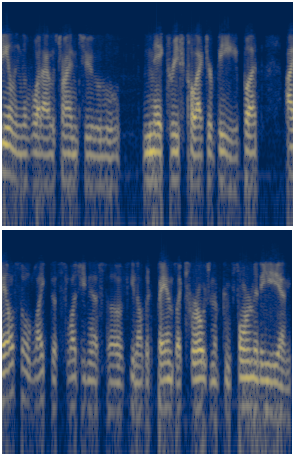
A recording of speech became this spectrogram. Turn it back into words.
feeling of what I was trying to make Grief Collector be. But I also like the sludginess of you know the bands like Corrosion of Conformity and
